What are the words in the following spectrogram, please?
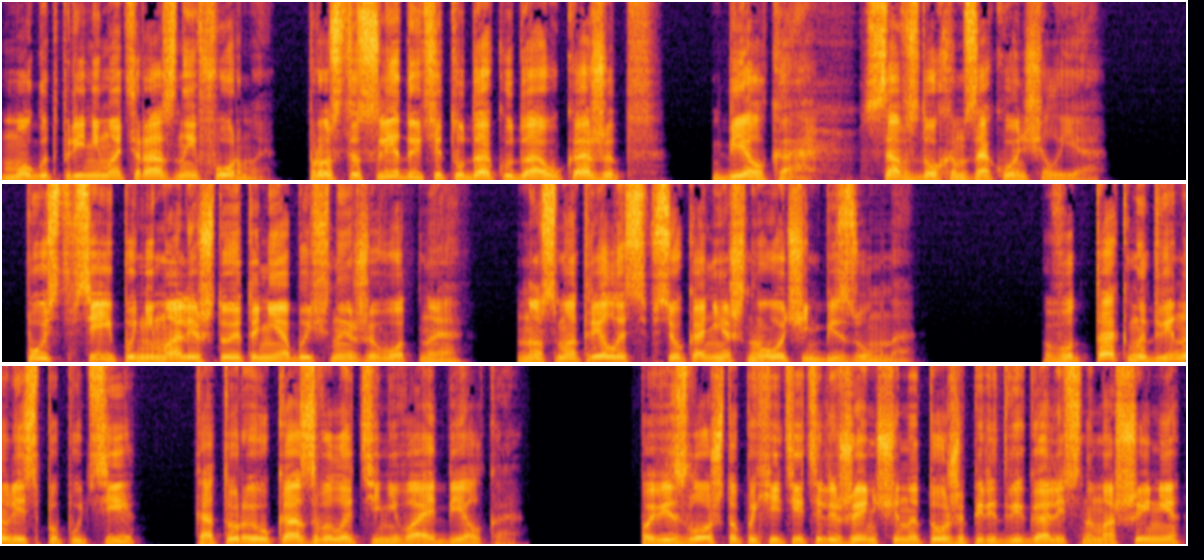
могут принимать разные формы. Просто следуйте туда, куда укажет белка. Со вздохом закончил я. Пусть все и понимали, что это необычное животное, но смотрелось все, конечно, очень безумно. Вот так мы двинулись по пути, который указывала теневая белка. Повезло, что похитители женщины тоже передвигались на машине,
